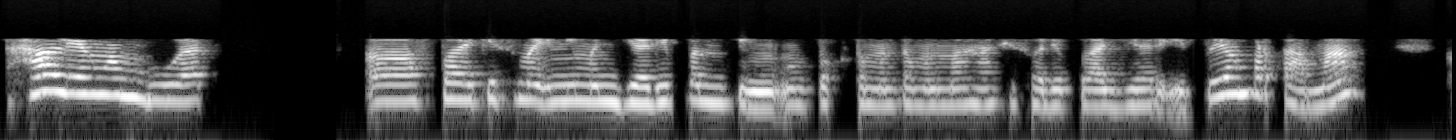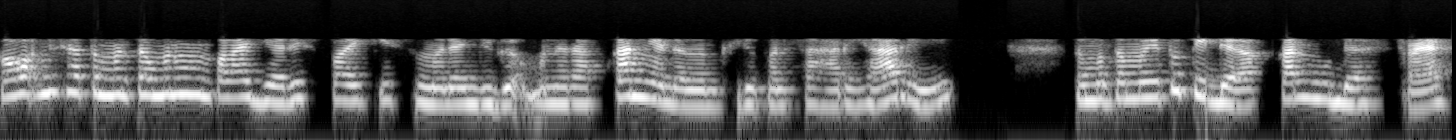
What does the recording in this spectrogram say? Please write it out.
hal yang membuat uh, stoikisme ini menjadi penting untuk teman-teman mahasiswa dipelajari itu yang pertama, kalau misalnya teman-teman mempelajari stoikisme dan juga menerapkannya dalam kehidupan sehari-hari, teman-teman itu tidak akan mudah stres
